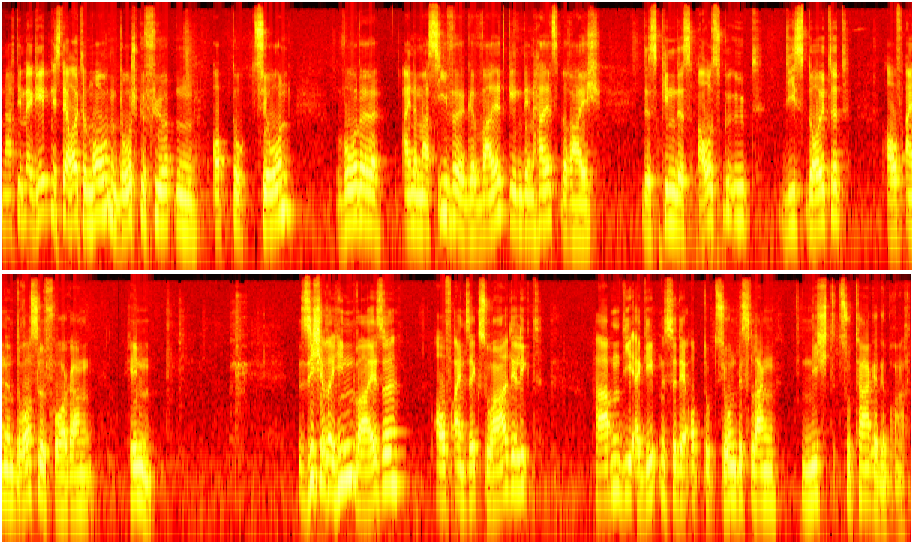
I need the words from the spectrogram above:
Nach dem Ergebnis der heute Morgen durchgeführten Obduktion wurde eine massive Gewalt gegen den Halsbereich des Kindes ausgeübt. Dies deutet auf einen Drosselvorgang hin sichere Hinweise auf ein Sexualdelikt haben die Ergebnisse der Obduktion bislang nicht zutage gebracht.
